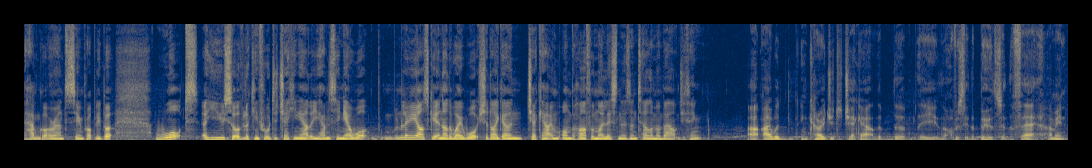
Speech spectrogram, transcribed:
haven't got around to seeing properly. But what are you sort of looking forward to checking out that you haven't seen yet? What? Let me ask it another way. What should I go and check out on behalf of my listeners and tell them about? Do you think? I would encourage you to check out the, the, the obviously the booths at the fair. I mean,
